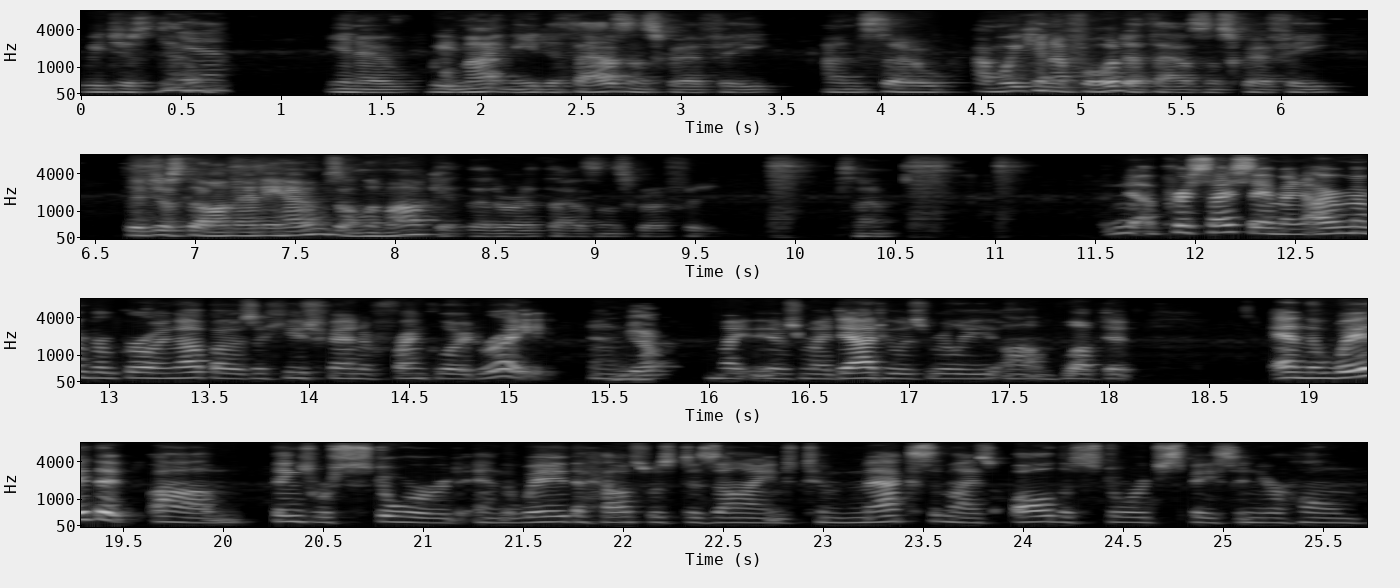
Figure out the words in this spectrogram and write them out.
We just don't. Yeah. You know, we might need a thousand square feet, and so and we can afford a thousand square feet. There just aren't any homes on the market that are a thousand square feet. So no, precisely. I mean, I remember growing up, I was a huge fan of Frank Lloyd Wright, and yep. my it was my dad who was really um, loved it. And the way that um, things were stored and the way the house was designed to maximize all the storage space in your home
